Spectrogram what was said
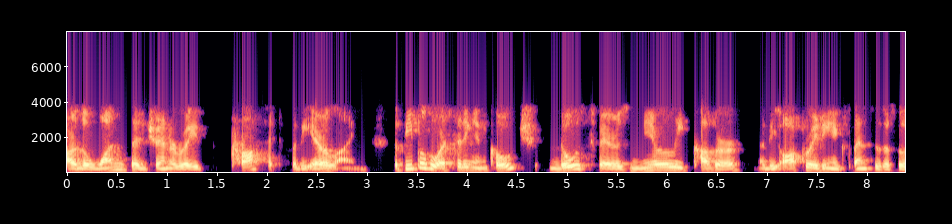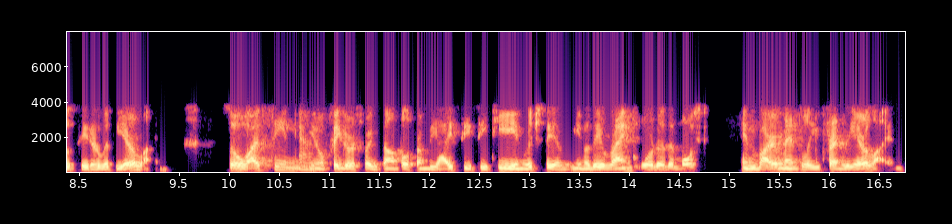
are the ones that generate profit for the airline. The people who are sitting in coach, those fares merely cover the operating expenses associated with the airline. So I've seen, yeah. you know, figures, for example, from the ICCT in which they have, you know, they rank order the most environmentally friendly airlines.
